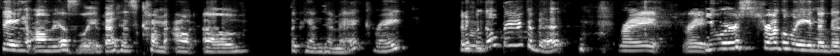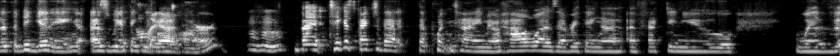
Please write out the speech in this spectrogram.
thing obviously that has come out of the pandemic right? But if we mm-hmm. go back a bit right right. you were struggling a bit at the beginning as we i think oh we all God. are Mm-hmm. But take us back to that that point in time. You know, how was everything uh, affecting you with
